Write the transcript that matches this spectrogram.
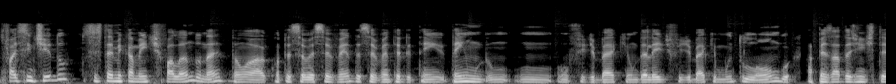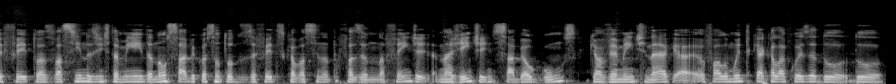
faz sentido, sistemicamente falando, né? Então, aconteceu esse evento, esse evento ele tem, tem um, um, um feedback, um delay de feedback muito longo, apesar da gente ter feito as vacinas, a gente também ainda não sabe quais são todos os efeitos que a vacina tá fazendo na frente, na gente gente, a gente sabe alguns, que obviamente, né, eu falo muito que é aquela coisa do, do,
